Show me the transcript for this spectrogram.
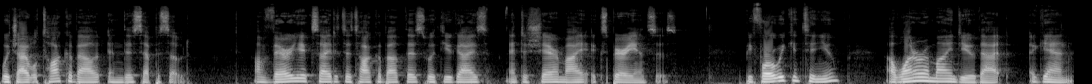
which I will talk about in this episode. I'm very excited to talk about this with you guys and to share my experiences. Before we continue, I want to remind you that, again,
